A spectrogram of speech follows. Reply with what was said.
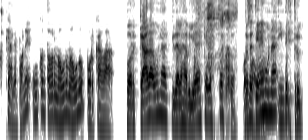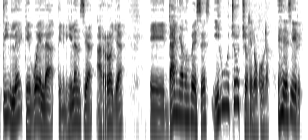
Hostia, le pone un contador más uno más uno por cada. Por cada una de las habilidades que hayas puesto. Entonces tienes una indestructible que vuela, tiene vigilancia, arrolla, eh, daña dos veces y es un 8-8. Qué locura. Es decir,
